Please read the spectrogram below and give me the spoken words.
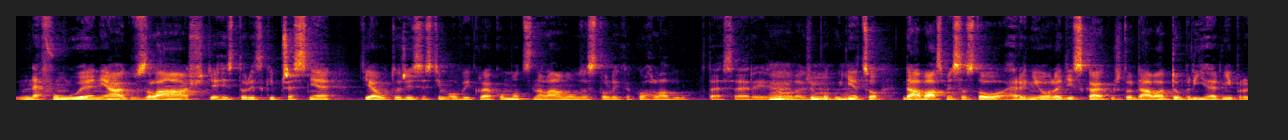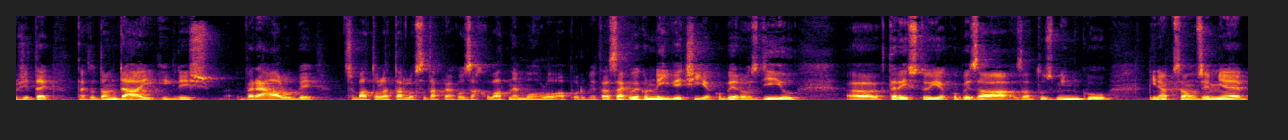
nefunguje nějak zvláště historicky přesně. Ti autoři se s tím obvykle jako moc nelámou za stolik jako hlavu v té sérii. Hmm, jo? Takže hmm, pokud hmm, něco dává smysl z toho herního hlediska, jakože to dává dobrý herní prožitek, tak to tam dají, i když v reálu by třeba to letadlo se takhle jako zachovat nemohlo a podobně. To je jako, jako největší jakoby rozdíl, eh, který stojí jakoby za, za tu zmínku. Jinak samozřejmě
